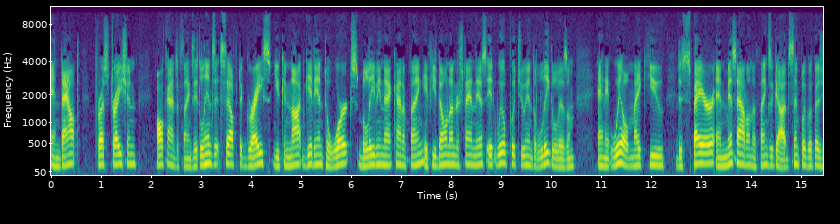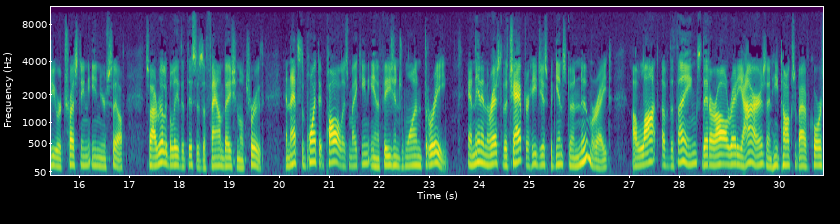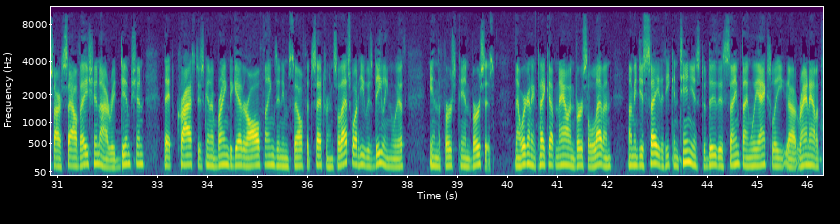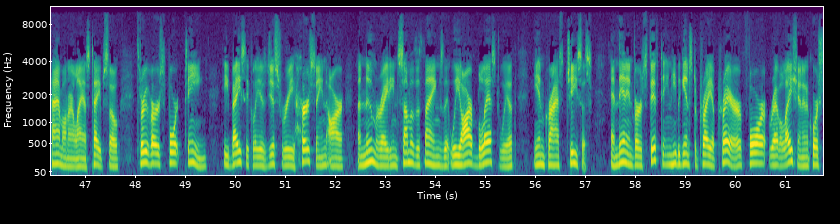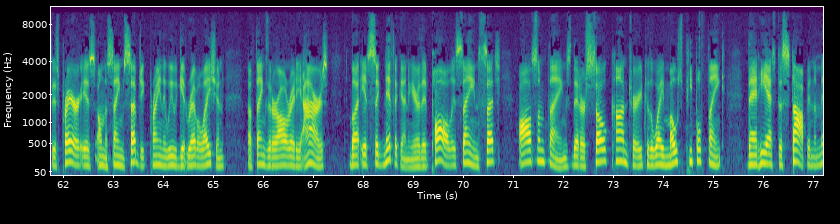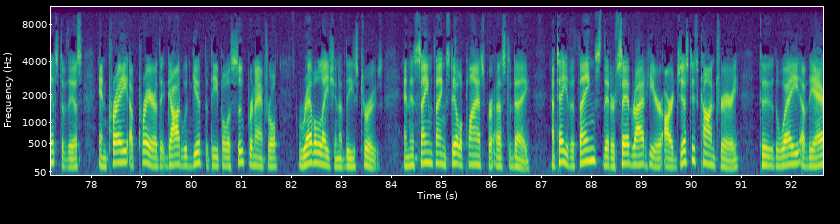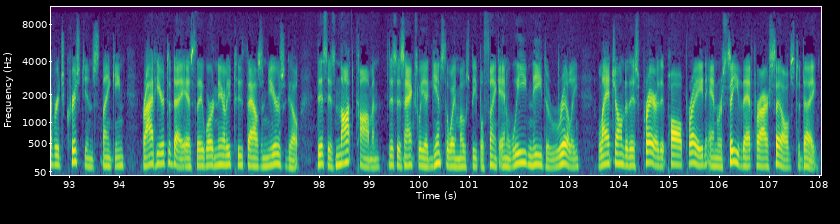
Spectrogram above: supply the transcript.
and doubt, frustration, all kinds of things. It lends itself to grace. You cannot get into works believing that kind of thing. If you don't understand this, it will put you into legalism and it will make you despair and miss out on the things of God simply because you are trusting in yourself. So I really believe that this is a foundational truth. And that's the point that Paul is making in Ephesians 1 3. And then in the rest of the chapter, he just begins to enumerate a lot of the things that are already ours. And he talks about, of course, our salvation, our redemption, that Christ is going to bring together all things in himself, etc. And so that's what he was dealing with in the first 10 verses. Now we're going to take up now in verse 11. Let me just say that he continues to do this same thing. We actually uh, ran out of time on our last tape. So through verse 14, he basically is just rehearsing or enumerating some of the things that we are blessed with in Christ Jesus. And then in verse 15, he begins to pray a prayer for revelation. And of course, this prayer is on the same subject, praying that we would get revelation of things that are already ours. But it's significant here that Paul is saying such awesome things that are so contrary to the way most people think that he has to stop in the midst of this and pray a prayer that God would give the people a supernatural revelation of these truths. And this same thing still applies for us today. I tell you, the things that are said right here are just as contrary to the way of the average Christian's thinking right here today as they were nearly 2,000 years ago. This is not common. This is actually against the way most people think, and we need to really latch onto this prayer that Paul prayed and receive that for ourselves today.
